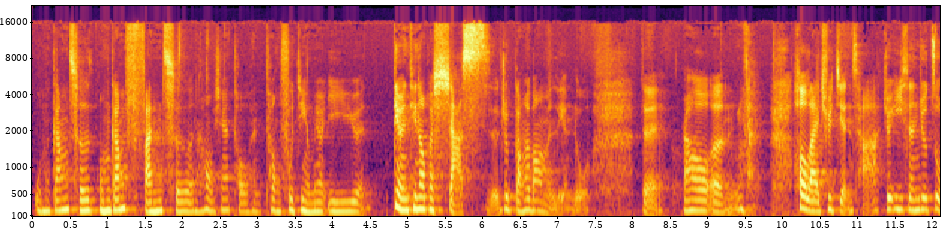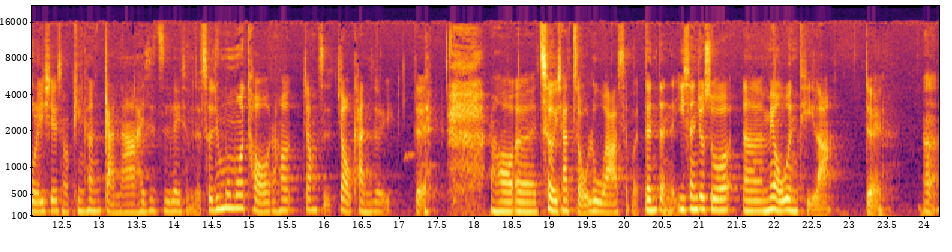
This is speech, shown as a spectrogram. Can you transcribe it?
我们刚车我们刚翻车，然后我现在头很痛，附近有没有医院？店员听到快吓死了，就赶快帮我们联络。对。然后嗯，后来去检查，就医生就做了一些什么平衡感啊，还是之类什么的测，就摸摸头，然后这样子叫我看这里，对，然后呃测一下走路啊什么等等的，医生就说呃没有问题啦，对，嗯。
